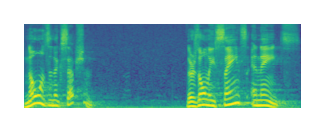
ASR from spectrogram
No one's an exception. There's only saints and ain'ts.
